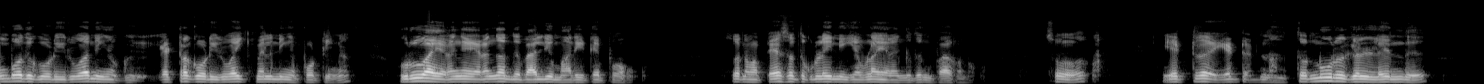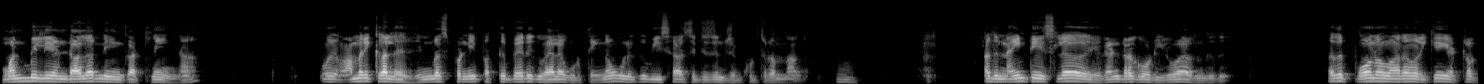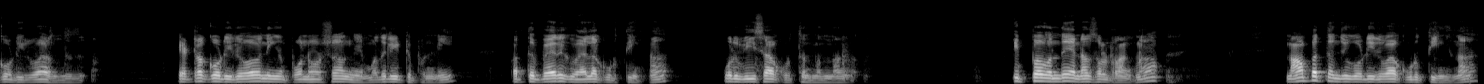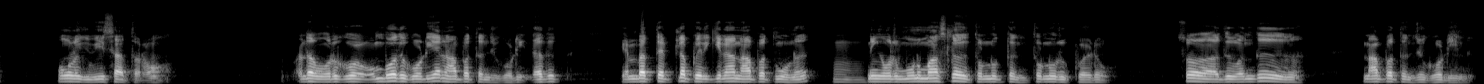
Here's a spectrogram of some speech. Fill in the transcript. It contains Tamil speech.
ஒம்பது கோடி ரூபா நீங்கள் எட்டரை கோடி ரூபாய்க்கு மேலே நீங்கள் போட்டிங்கன்னா ரூபா இறங்க இறங்க அந்த வேல்யூ மாறிட்டே போகும். ஸோ நம்ம பேசுறதுக்குள்ளே இன்றைக்கி எவ்வளோ இறங்குதுன்னு பார்க்கணும். ஸோ எட்டு எட்டு தொண்ணூறுகள்லேருந்து ஒன் மில்லியன் டாலர் நீங்கள் கட்டினீங்கன்னா அமெரிக்காவில் இன்வெஸ்ட் பண்ணி பத்து பேருக்கு வேலை கொடுத்தீங்கன்னா உங்களுக்கு விசா சிட்டிசன்ஷிப் கொடுத்துருந்தாங்க. அது நைன்டிஸில் ரெண்டரை கோடி ரூபா இருந்தது. அது போன வாரம் வரைக்கும் எட்டரை கோடி ரூபா இருந்தது. எட்டரை கோடி ரூபா நீங்கள் போன வருஷம் அங்கே முதலீட்டு பண்ணி பத்து பேருக்கு வேலை கொடுத்தீங்கன்னா ஒரு விசா கொடுத்துன்னு வந்தாங்க. இப்போ வந்து என்ன சொல்கிறாங்கன்னா நாற்பத்தஞ்சு கோடி ரூபா கொடுத்தீங்கன்னா உங்களுக்கு விசா தரோம். அந்த ஒரு கோ ஒம்பது கோடியா நாற்பத்தஞ்சு கோடி? அதாவது எண்பத்தெட்டில் பெருக்கினா நாற்பத்தி மூணு. நீங்கள் ஒரு மூணு மாதத்தில் தொண்ணூத்தஞ்சு தொண்ணூறுக்கு போயிடும். ஸோ அது வந்து நாற்பத்தஞ்சு கோடின்னு.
